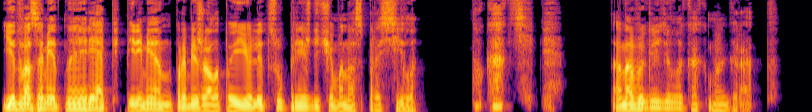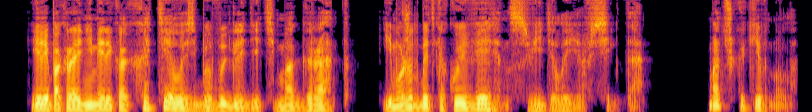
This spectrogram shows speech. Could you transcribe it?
Едва заметная рябь перемен пробежала по ее лицу, прежде чем она спросила. — Ну как тебе? Она выглядела как Маград. Или, по крайней мере, как хотелось бы выглядеть Маград. И, может быть, какой Веренс видел ее всегда. Матушка кивнула.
